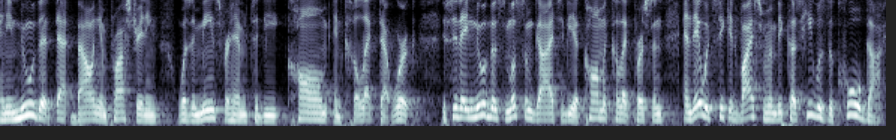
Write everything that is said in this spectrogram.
And he knew that that bowing and prostrating was a means for him to be calm and collect at work. You see, they knew this Muslim guy to be a calm and collect person, and they would seek advice from him because he was the cool guy.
